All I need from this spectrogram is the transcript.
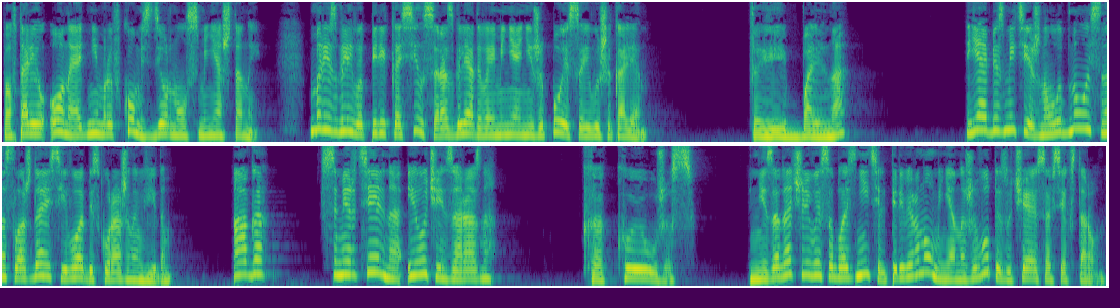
Повторил он и одним рывком сдернул с меня штаны. Брезгливо перекосился, разглядывая меня ниже пояса и выше колен. «Ты больна?» Я безмятежно улыбнулась, наслаждаясь его обескураженным видом. «Ага, смертельно и очень заразно». «Какой ужас!» Незадачливый соблазнитель перевернул меня на живот, изучая со всех сторон.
